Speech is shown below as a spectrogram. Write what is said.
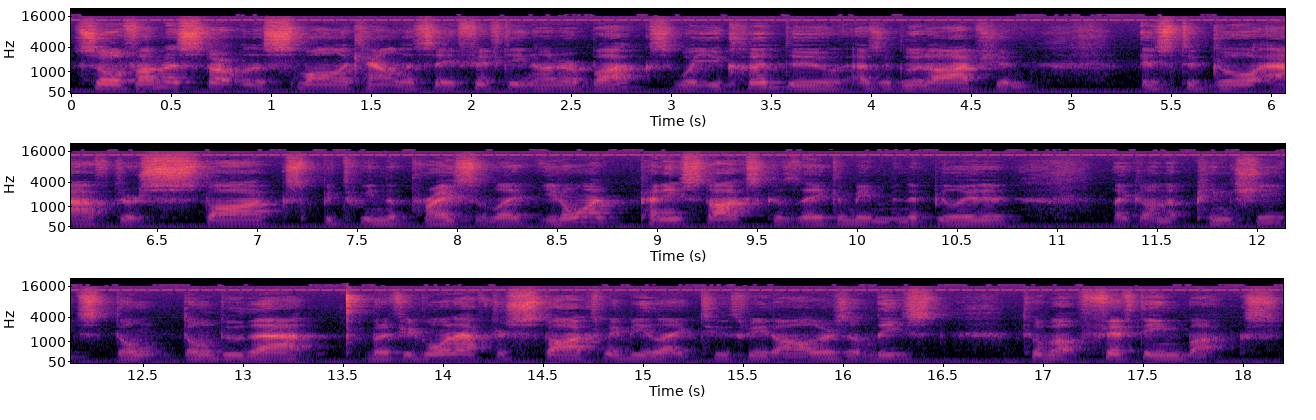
So if I'm going to start with a small account, let's say fifteen hundred bucks, what you could do as a good option is to go after stocks between the price of like you don't want penny stocks because they can be manipulated like on the pink sheets. Don't don't do that. But if you're going after stocks, maybe like two three dollars at least to about fifteen bucks,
